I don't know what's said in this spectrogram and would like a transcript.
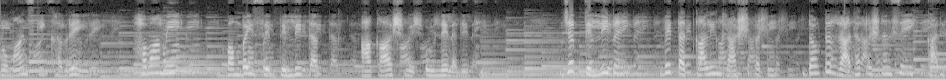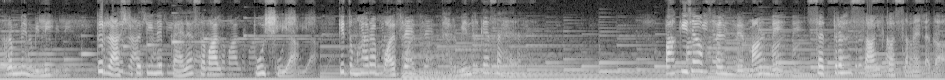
रोमांस की खबरें हवा में बम्बई से दिल्ली तक आकाश में उड़ने लगी थी। जब दिल्ली में वे तत्कालीन राष्ट्रपति डॉक्टर राधाकृष्णन से एक कार्यक्रम में मिली तो राष्ट्रपति ने पहला सवाल पूछ लिया कि तुम्हारा बॉयफ्रेंड धर्मेंद्र कैसा है? पाकिजा फ़िल्म निर्माण में सत्रह साल का समय लगा।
